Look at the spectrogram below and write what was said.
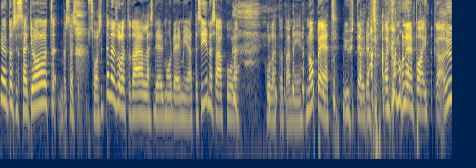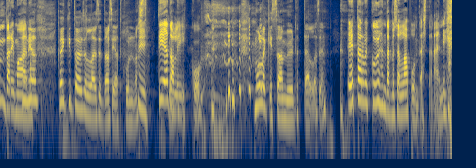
Ja tosissaan, että joo, sä suosittelen sulle tuota LSD-modemia, että siinä saa kuule, kuule tota niin, nopeat yhteydet aika moneen paikkaan ympäri maailmaa. ihan kaikki toisenlaiset asiat kunnossa. Niin, tieto liikkuu. Mullekin saa myydä tällaisen. Ei tarvitse kuin yhden tämmöisen lapun tästä näin. Niin.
